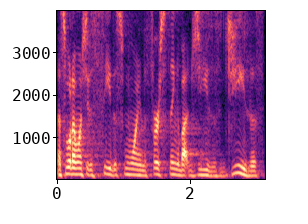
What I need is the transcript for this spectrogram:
That's what I want you to see this morning. The first thing about Jesus Jesus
